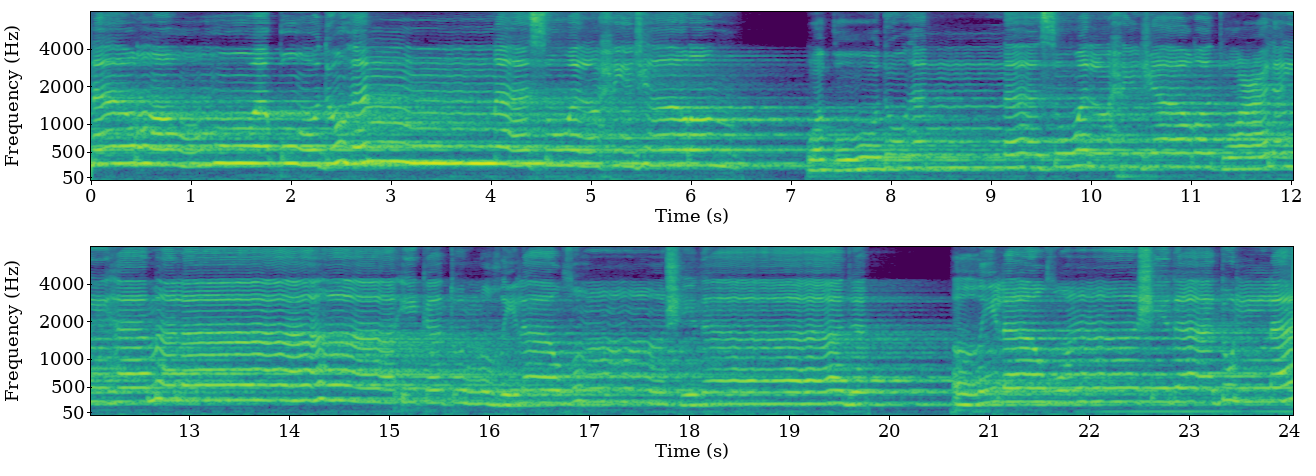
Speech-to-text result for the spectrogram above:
نارا وقودها الناس والحجارة وقودها الناس والحجارة عليها ملائكة غلاظ شداد. غلاظ شداد لا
